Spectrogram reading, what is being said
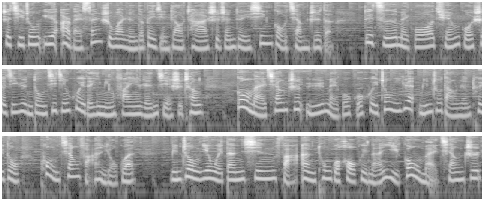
这其中约二百三十万人的背景调查是针对新购枪支的。对此，美国全国射击运动基金会的一名发言人解释称，购买枪支与美国国会众议院民主党人推动控枪法案有关。民众因为担心法案通过后会难以购买枪支，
